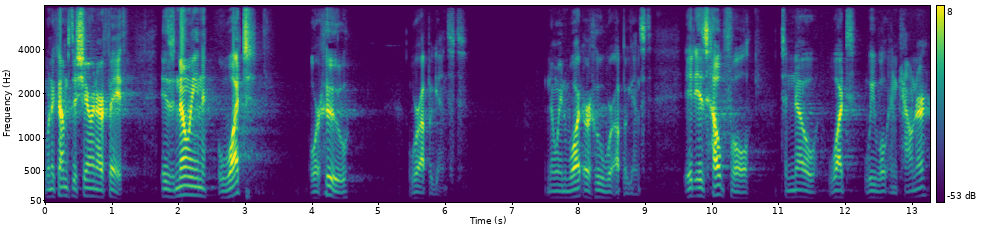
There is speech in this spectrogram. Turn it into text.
when it comes to sharing our faith is knowing what or who we're up against. Knowing what or who we're up against. It is helpful to know what we will encounter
